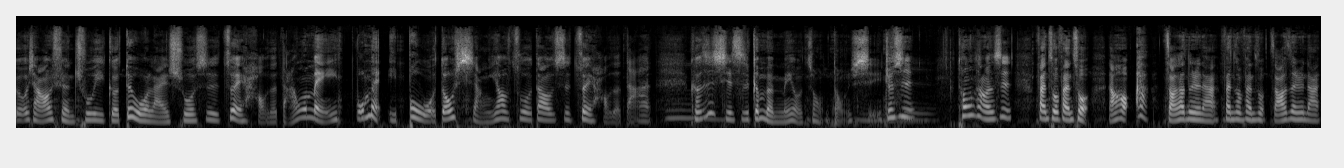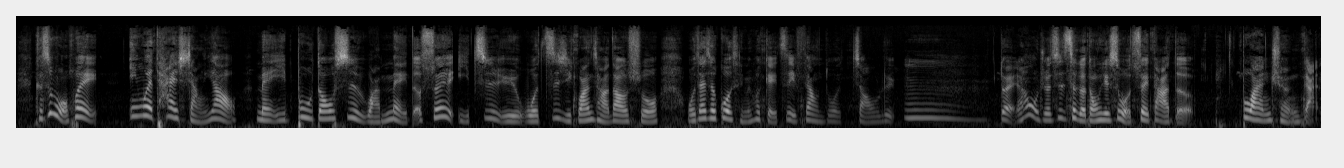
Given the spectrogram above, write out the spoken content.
我想要选出一个对我来说是最好的答案。我每一我每一步我都想要做到是最好的答案，可是其实根本没有这种东西，就是通常是犯错犯错，然后啊找到正确答案，犯错犯错，找到正确答案。可是我会。因为太想要每一步都是完美的，所以以至于我自己观察到，说我在这过程里面会给自己非常多的焦虑。嗯，对。然后我觉得是这个东西是我最大的不安全感。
